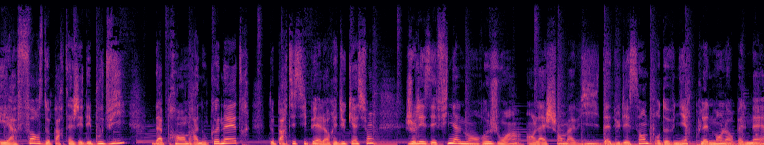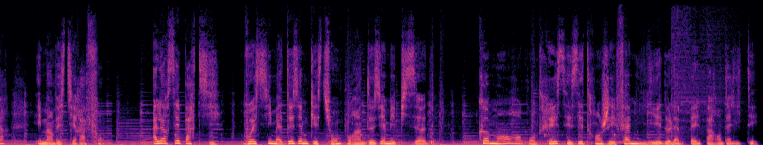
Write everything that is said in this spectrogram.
et à force de partager des bouts de vie, d'apprendre à nous connaître, de participer à leur éducation, je les ai finalement rejoints en lâchant ma vie d'adolescente pour devenir pleinement leur belle-mère et m'investir à fond. Alors c'est parti. Voici ma deuxième question pour un deuxième épisode. Comment rencontrer ces étrangers familiers de la belle parentalité?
